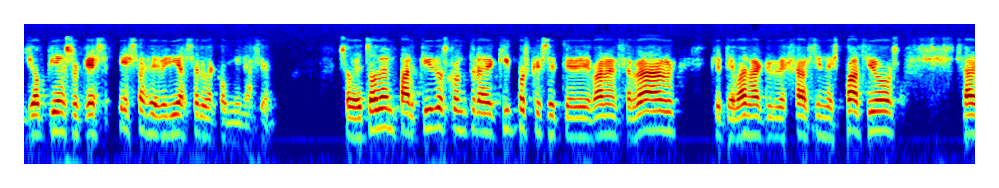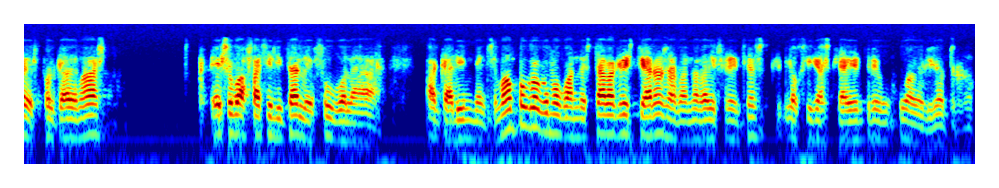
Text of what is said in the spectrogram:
yo pienso que es, esa debería ser la combinación. Sobre todo en partidos contra equipos que se te van a encerrar, que te van a dejar sin espacios, ¿sabes? Porque además eso va a facilitarle el fútbol a, a Karim Benzema, un poco como cuando estaba Cristiano, salvando las diferencias lógicas que hay entre un jugador y otro, ¿no?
